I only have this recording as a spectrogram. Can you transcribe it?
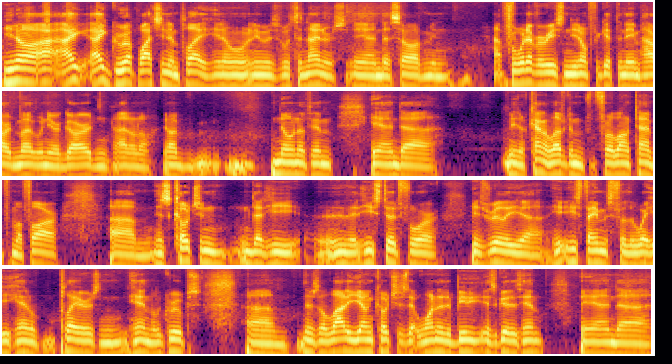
You know, I, I grew up watching him play, you know, when he was with the Niners. And so, I mean, for whatever reason, you don't forget the name Howard Mudd when you're a guard. And I don't know, you know I've known of him and, uh, you know, kind of loved him for a long time from afar. Um, his coaching that he that he stood for is really uh, he, he's famous for the way he handled players and handled groups. Um, there's a lot of young coaches that wanted to be as good as him, and uh,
